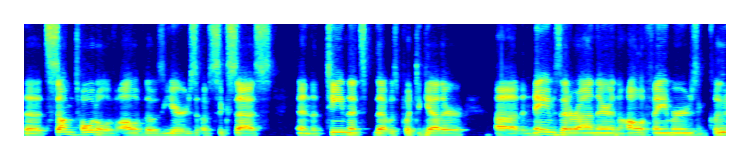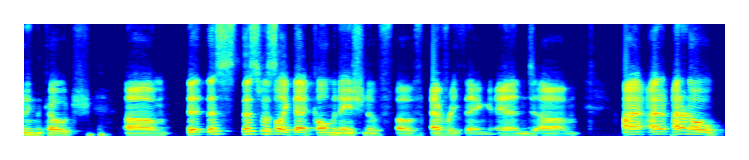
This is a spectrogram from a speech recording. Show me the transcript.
the sum total of all of those years of success and the team that's that was put together, uh, the names that are on there, and the Hall of Famers, including the coach. Um, it, this this was like that culmination of of everything, and um, I, I I don't know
